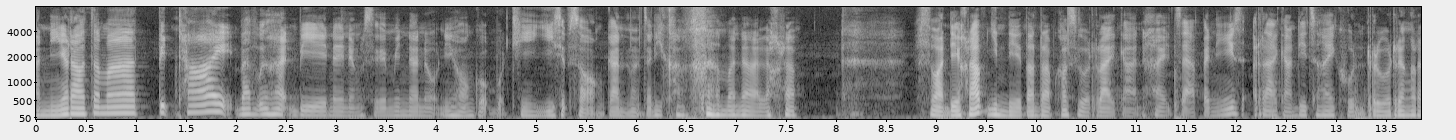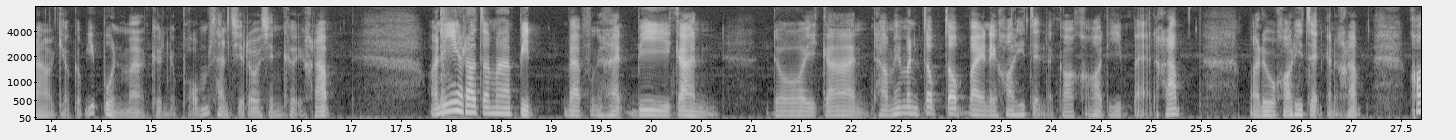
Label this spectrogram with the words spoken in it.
ันนี้เราจะมาปิดท้ายแบบฝึกหัด B ในหนังสือมินนาโนนิฮงโกบทที่ 22 กันหลังจากที่ค้างมานานแล้วครับ สวัสดีครับ ยินดีต้อนรับเข้าสู่รายการ Hi Japanese รายการที่จะให้คุณรู้เรื่องราวเกี่ยวกับญี่ปุ่นมากขึ้นกับผมซันชิโร่เช่นเคยครับ วันนี้เราจะมาปิดแบบฝึกหัด B กัน โดยการทำให้มันจบๆไปในข้อที่ 7 แล้วก็ข้อที่ 8 ครับ มาดูข้อที่ 7 กันครับ ข้อ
